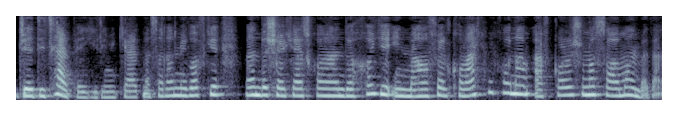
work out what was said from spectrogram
جدیتر پیگیری میکرد. مثلا میگفت که من به شرکت کننده های این محافل کمک میکنم افکارشون رو سامان بدن.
